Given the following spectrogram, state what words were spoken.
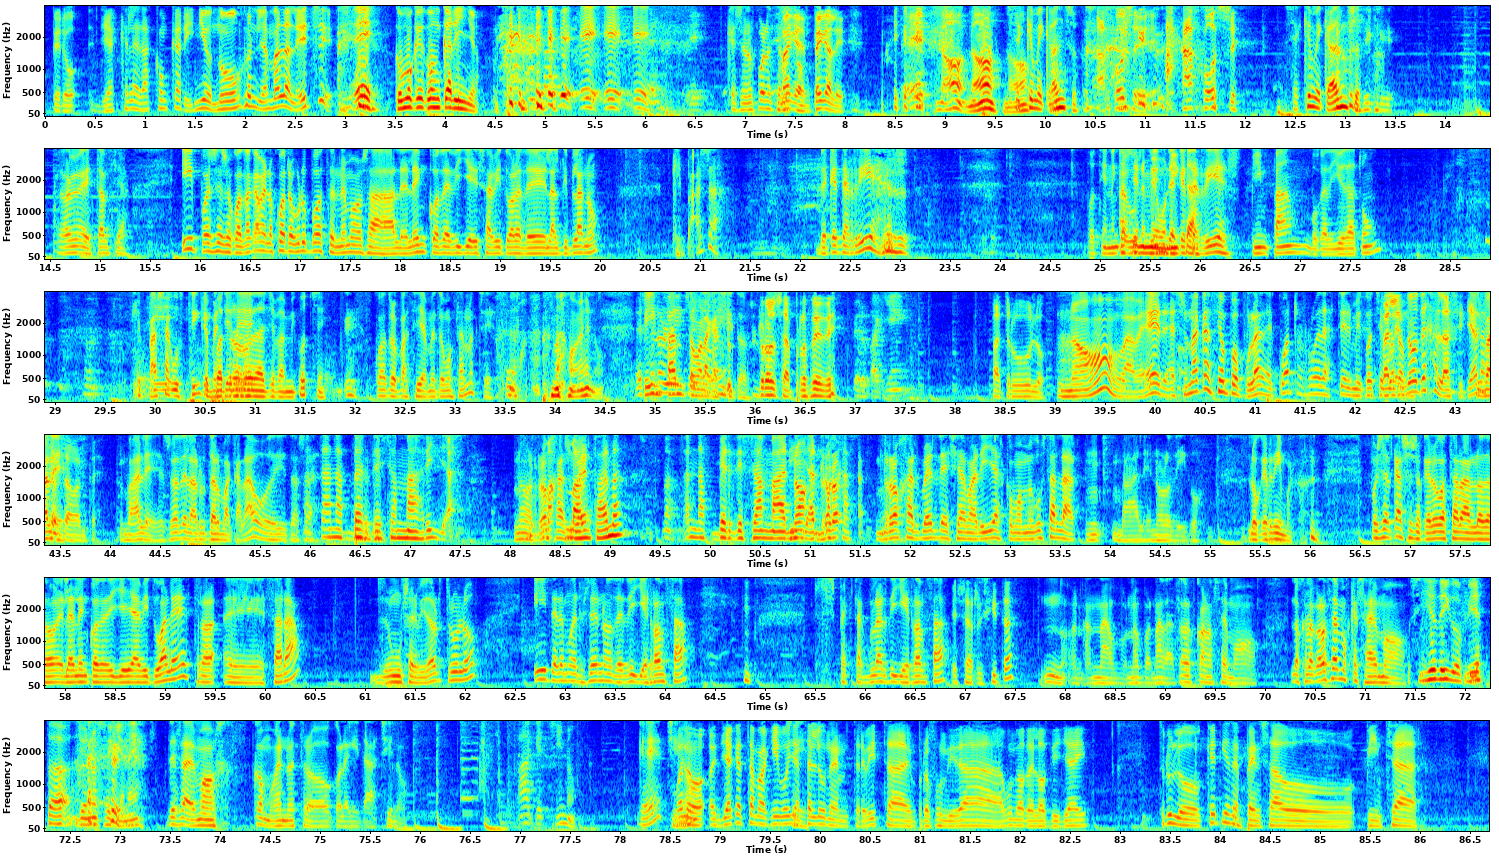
Pero ya es que le das con cariño, no con la mala leche. Eh, ¿cómo que con cariño? eh, eh, eh. Que se nos pone celoso. pégale. No, no, no. Si es que me canso. A José, a José. Si es que me canso. A la misma distancia. Y pues eso, cuando acaben los cuatro grupos tendremos al elenco de DJs habituales del altiplano. ¿Qué pasa? ¿De qué te ríes? Pues tienen canciones muy Agustín, ¿de qué bonitas. te ríes? Pim pam, bocadillo de atún. ¿Qué pasa, Agustín? Que ¿Qué me cuatro tiene... ruedas lleva mi coche? Eh, Cuatro pastillas me tomo esta noche. Más o menos. pim, pam, toma la casitos. Rosa, procede. ¿Pero para quién? Patrulo. No, a ver, es una canción popular de cuatro ruedas tiene mi coche. Vale, cuatro- no, déjala así, ya Sí, la vale. antes. Vale, eso es de la ruta del bacalao y. Manzanas verdes amarillas. No, rojas, Ma- ¿Manzana? Manzanas verdes no, amarillas, ro- rojas. rojas, verdes y amarillas, como me gustan las. Mm, Vale, no lo digo. Lo que rima. Pues el caso es que luego estarán el elenco de DJ habituales: Tra- eh, Zara, un servidor Trulo, y tenemos el estreno de DJ Ranza. Espectacular DJ Ranza. ¿Esa risita? No, no, no, no por nada. Todos conocemos. Los que lo conocemos, que sabemos. Si yo digo fiesta. Yo no sé quién es. Ya sabemos cómo es nuestro coleguita chino. Ah, qué chino. ¿Qué? ¿Chino? Bueno, ya que estamos aquí, voy a hacerle una entrevista en profundidad a uno de los DJs. Trulo, ¿qué tienes pensado pinchar?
